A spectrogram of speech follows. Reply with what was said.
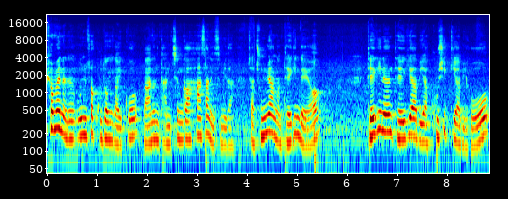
표면에는 운석 구덩이가 있고 많은 단층과 하산이 있습니다. 자, 중요한 건 대기인데요. 대기는 대기압이 약 90기압이고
